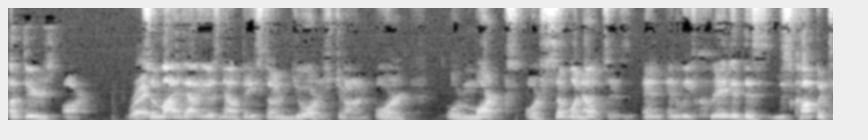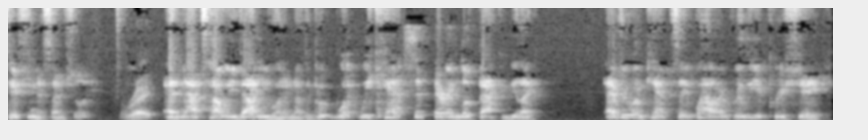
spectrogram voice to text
others are Right. so my value is now based on yours john or or mark's or someone else's and and we've created this this competition essentially right. and that's how we value one another. But what we can't sit there and look back and be like, everyone can't say, "Wow, I really appreciate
